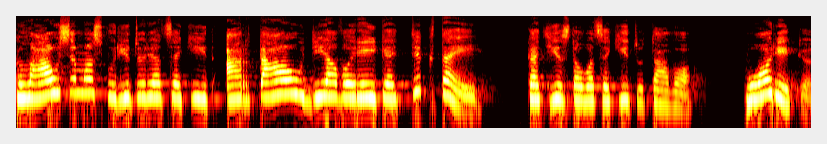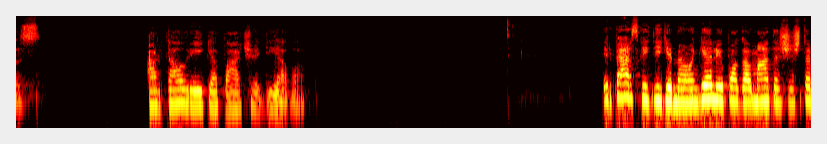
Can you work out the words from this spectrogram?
Klausimas, kurį turi atsakyti, ar tau Dievo reikia tik tai, kad jis tau atsakytų tavo poreikius, ar tau reikia pačio Dievo. Ir perskaitykime Evangeliją pagal Matą 6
